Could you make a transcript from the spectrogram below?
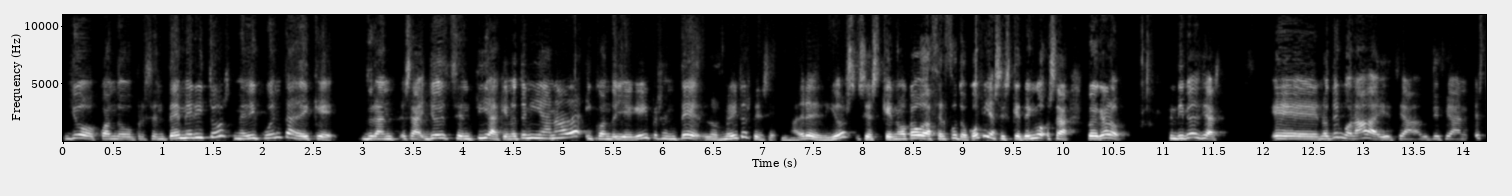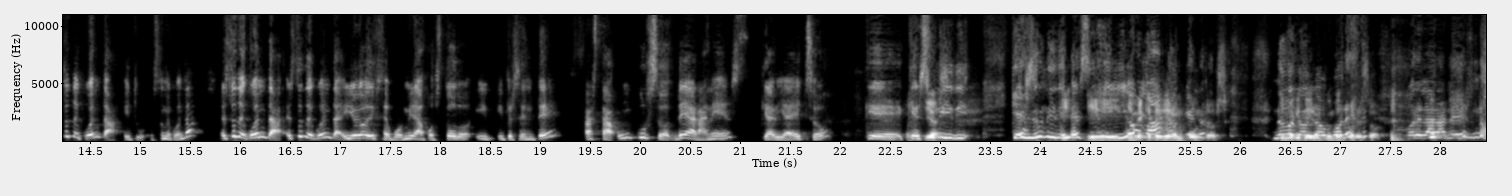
yo, cuando presenté méritos me di cuenta de que durante, o sea, yo sentía que no tenía nada y cuando llegué y presenté los méritos pensé, madre de Dios, si es que no acabo de hacer fotocopias, si es que tengo, o sea, porque claro, al principio decías, eh, no tengo nada. Y decían, esto te cuenta. Y tú, ¿esto me cuenta? Esto te cuenta, esto te cuenta. Y yo dije, pues mira, pues todo. Y, y presenté hasta un curso de aranés que había hecho que, que, es un, que es un, es un idioma. que te dieron puntos. No, no, no, por, el, por, el aranés no.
